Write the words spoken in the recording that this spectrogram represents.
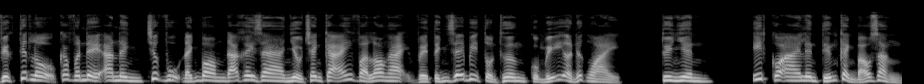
Việc tiết lộ các vấn đề an ninh trước vụ đánh bom đã gây ra nhiều tranh cãi và lo ngại về tính dễ bị tổn thương của Mỹ ở nước ngoài. Tuy nhiên, ít có ai lên tiếng cảnh báo rằng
